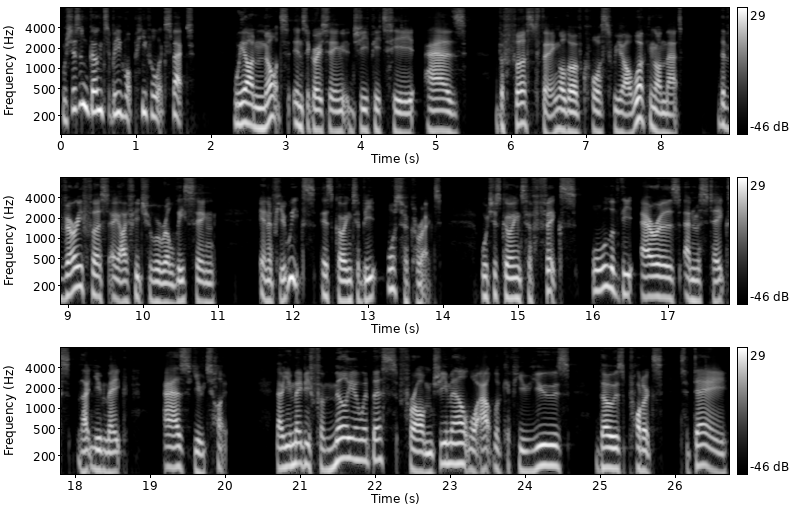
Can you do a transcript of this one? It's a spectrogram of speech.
which isn't going to be what people expect. We are not integrating GPT as the first thing, although, of course, we are working on that. The very first AI feature we're releasing in a few weeks is going to be autocorrect, which is going to fix all of the errors and mistakes that you make as you type. Now, you may be familiar with this from Gmail or Outlook if you use those products today,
